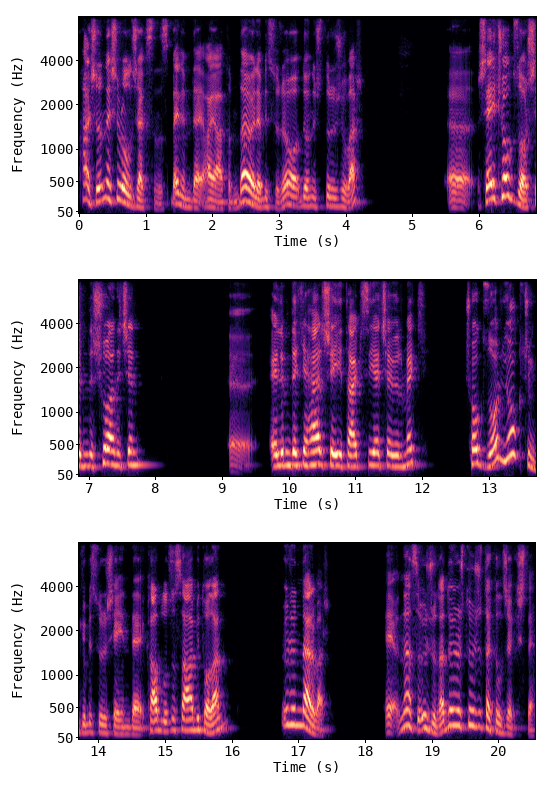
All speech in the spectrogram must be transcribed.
haşır neşir olacaksınız. Benim de hayatımda öyle bir sürü o dönüştürücü var. Ee, şey çok zor. Şimdi şu an için e, elimdeki her şeyi Type-C'ye çevirmek çok zor. Yok çünkü bir sürü şeyinde kablosu sabit olan ürünler var. E, nasıl ucuna dönüştürücü takılacak işte.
